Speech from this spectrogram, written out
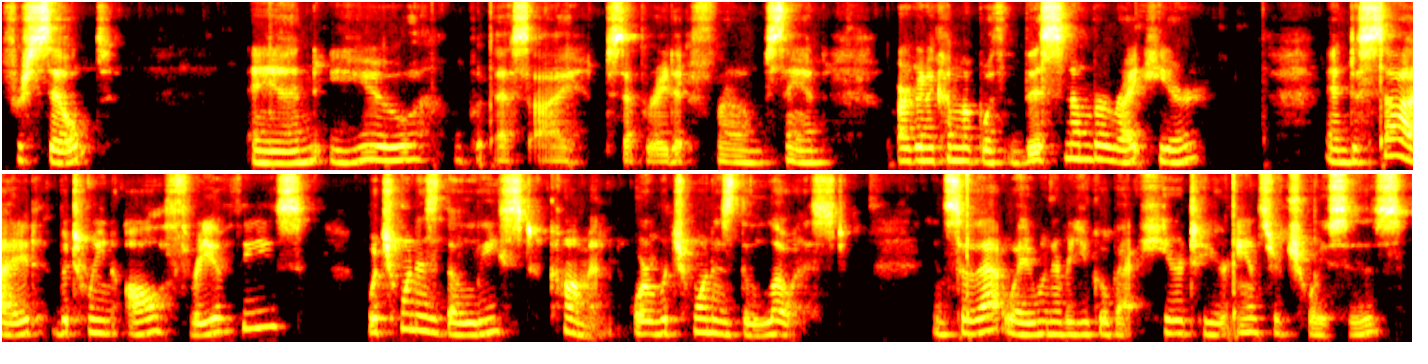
for silt. And you, we'll put SI to separate it from sand, are going to come up with this number right here and decide between all three of these which one is the least common or which one is the lowest. And so that way, whenever you go back here to your answer choices,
